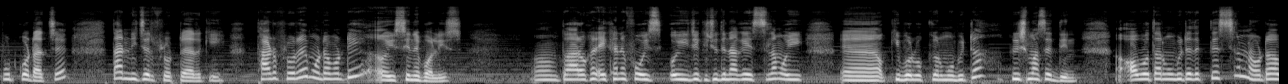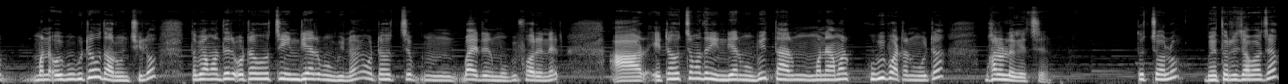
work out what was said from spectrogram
ফুড কোর্ট আছে, তার নিচের ফ্লোরটা আর কি। থার্ড ফ্লোরে মোটামুটি ওই সিনেপলিশ তো আর ওখানে এখানে ওই- যে কিছুদিন আগে এসেছিলাম, ওই কি বলব কোন মুভিটা ক্রিসমাসের দিন। অবতার মুভিটা দেখতে এসেছিলাম না, ওটা মানে ওই মুভিটাও দারুণ ছিল। তবে আমাদের ওটা হচ্ছে ইন্ডিয়ার মুভি নয়, ওটা হচ্ছে বাইরের মুভি ফরেনের আর এটা হচ্ছে আমাদের ইন্ডিয়ার মুভি তার মানে আমার খুবই পাঠান মুভিটা ভালো লেগেছে। তো চলো, ভেতরে যাওয়া যাক।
